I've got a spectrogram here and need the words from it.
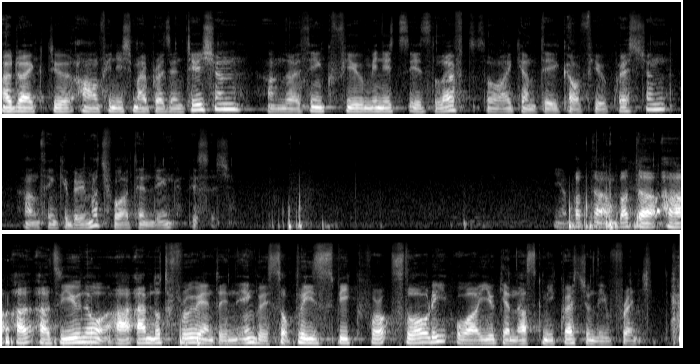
I'd like to uh, finish my presentation, and I think a few minutes is left, so I can take a few questions. And thank you very much for attending this session. Yeah, but, uh, but uh, uh, as you know, I, am not fluent in English, so please speak slowly, or you can ask me questions in French.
